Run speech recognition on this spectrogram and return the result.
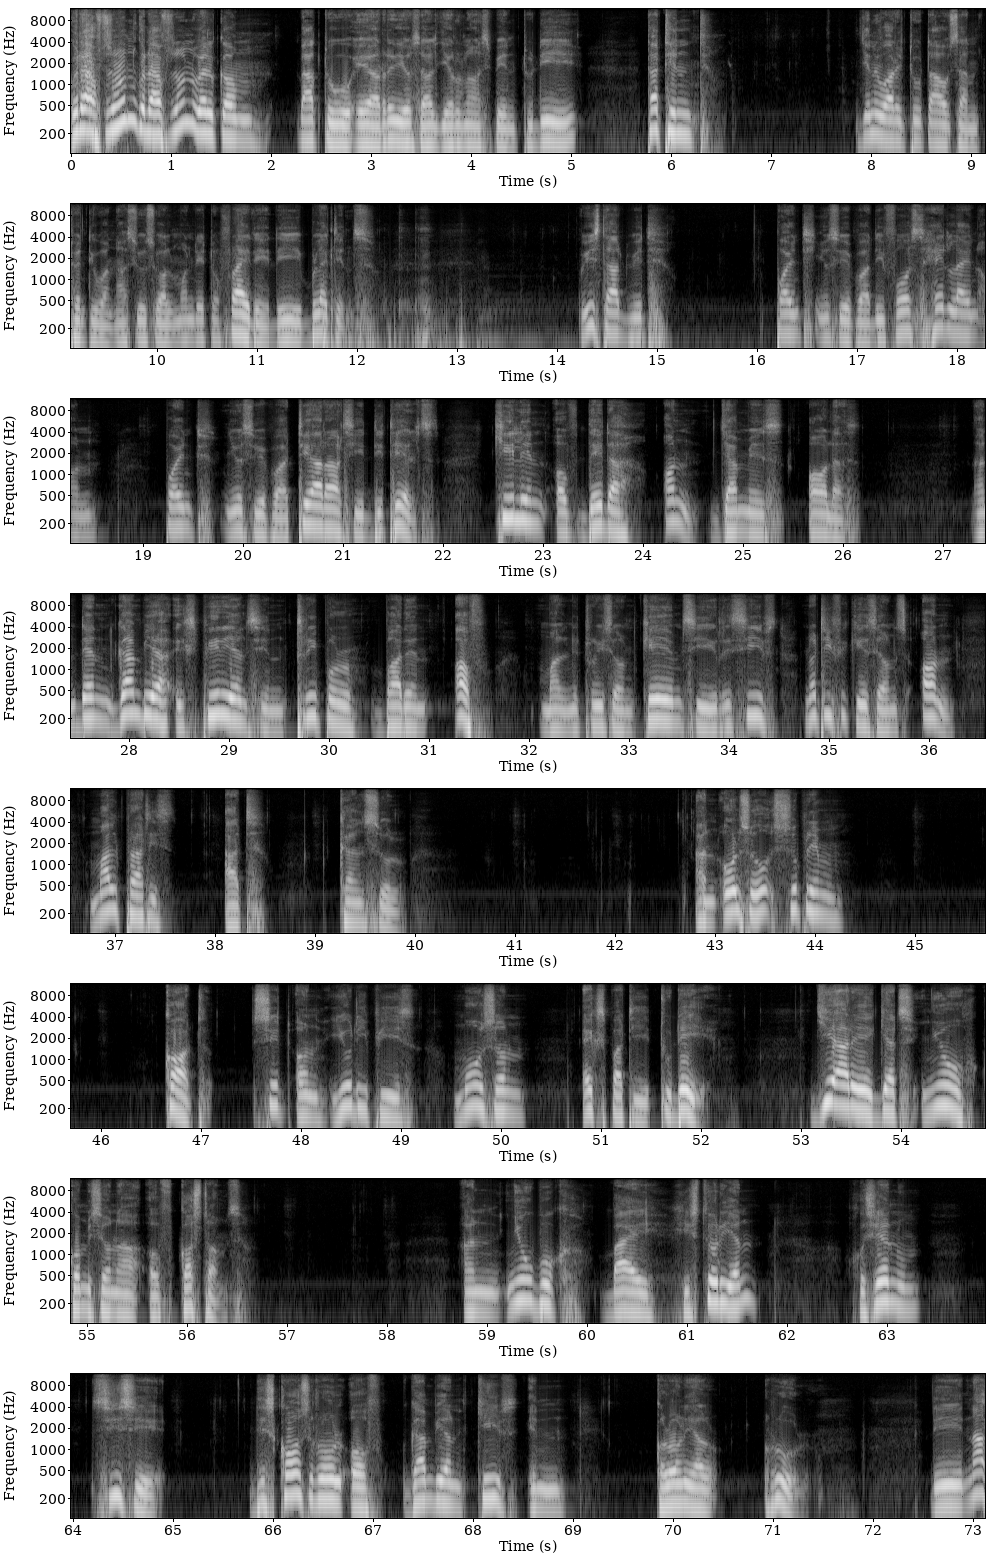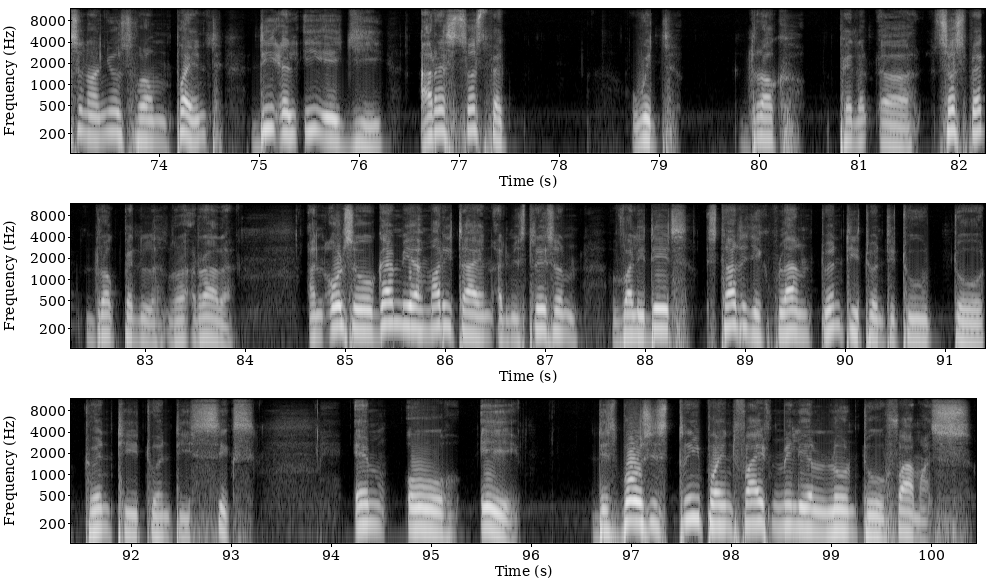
Good afternoon, good afternoon. Welcome back to Air Radio Sal Jeruna Spain. Today, 13th January 2021, as usual, Monday to Friday, the bulletins. We start with Point newspaper. The first headline on Point newspaper, TRRC details killing of Deyda on Jammeh's orders. And then Gambia experiencing triple burden of malnutrition. KMC receives notifications on malpractice at council. And also Supreme Court sit on UDP's motion ex parte today. GRA gets new commissioner of customs. And new book by historian Hussein Ceesay discuss role of Gambian chiefs in colonial rule. The national news from Point, DLEAG arrest suspect with drug peddler, uh, suspect drug peddler rather. And also Gambia Maritime Administration validates strategic plan 2022 to 2026. MOA disburses 3.5 million loan to farmers.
